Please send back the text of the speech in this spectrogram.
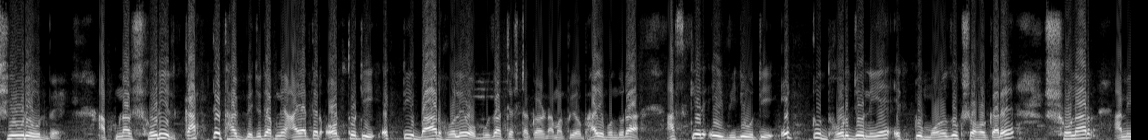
শিউরে উঠবে। আপনার শরীর কাঁপতে থাকবে যদি আপনি আয়াতের অর্থটি একটি বার হলেও বোঝার চেষ্টা করেন, আমার প্রিয় ভাই বন্ধুরা, আজকের এই ভিডিওটি একটু ধৈর্য নিয়ে, একটু মনোযোগ সহকারে শোনার আমি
